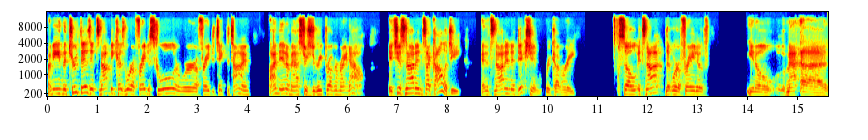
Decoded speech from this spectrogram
I mean, the truth is, it's not because we're afraid of school or we're afraid to take the time. I'm in a master's degree program right now. It's just not in psychology and it's not in addiction recovery. So it's not that we're afraid of, you know, uh,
